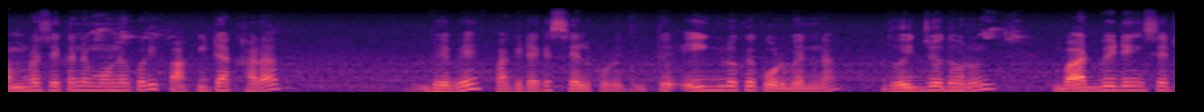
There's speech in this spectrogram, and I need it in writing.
আমরা সেখানে মনে করি পাখিটা খারাপ ভেবে পাখিটাকে সেল করে দিই। তো এইগুলোকে করবেন না। ধৈর্য ধরুন বার্ড ব্রিডিং সেট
